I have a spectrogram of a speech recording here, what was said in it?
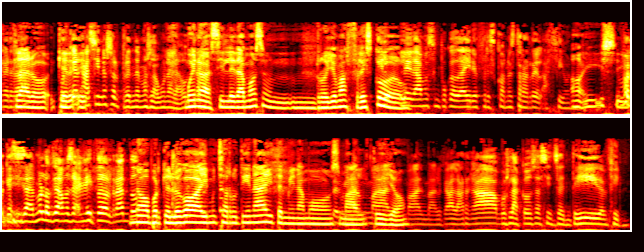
¿verdad? Claro, que- Porque así nos sorprendemos la una a la otra. Bueno, así le damos un, rollo más fresco. le damos un poco de aire fresco a nuestra relación. Ay, sí. Porque si sabemos lo que vamos a decir todo el rato. No, porque luego hay mucha rutina y terminamos terminamos mal, tú y yo. Mal, mal, alargamos la cosa sin sentido, en fin.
